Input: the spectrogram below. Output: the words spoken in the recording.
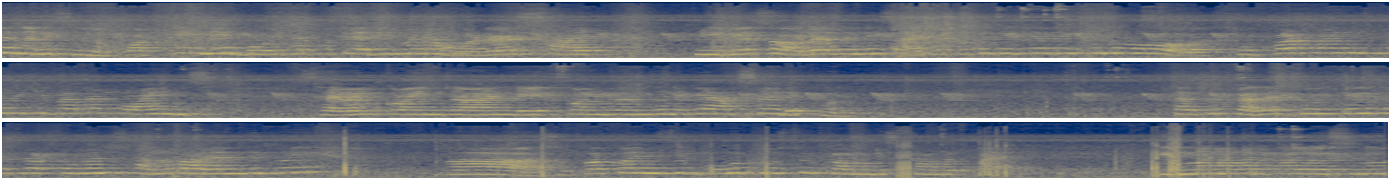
নাজানিছিলোঁ। পটকৈ এনেই বহি থাকোঁতে এদিন মানে অৰ্ডাৰ চাই প্ৰিভিয়াছ অৰ্ডাৰ এনেই চাই থাকোঁতে তেতিয়া দেখিলোঁ চুপাৰ কইন মানে কিবা এটা কইনছ ছেভেন কইন গান এইট কইন গান তেনেকৈ আছে দেখোন। তাৰপিছত কালেক্ট কৰি কৰি তাৰপিছত অকণমান চালোঁ আৰ এন বা চুপাৰ কইন যে বহুত বস্তু কম ডিছকাউণ্টত পায়। কেইদিনমান আগত এটা লৈছিলোঁ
